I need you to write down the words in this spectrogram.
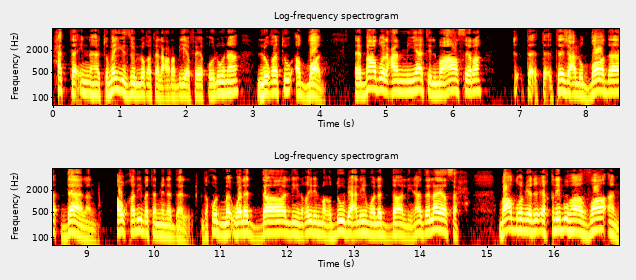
حتى إنها تميز اللغة العربية فيقولون لغة الضاد. بعض العاميات المعاصرة تجعل الضاد دالا أو قريبة من الدال. نقول م- ولا الدالين غير المغضوب عليهم ولا الدالين. هذا لا يصح. بعضهم يقلبها ضاء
